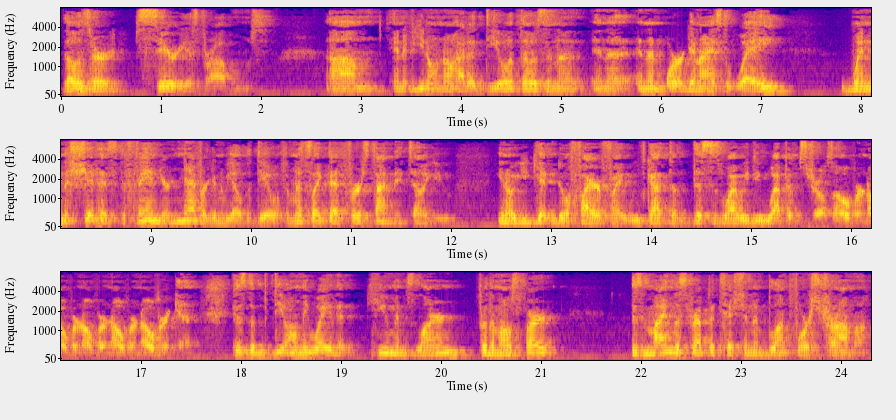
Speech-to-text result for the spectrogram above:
those are serious problems. Um, and if you don't know how to deal with those in a in a in an organized way, when the shit hits the fan, you're never going to be able to deal with them. It's like that first time they tell you, you know, you get into a firefight. We've got the this is why we do weapons drills over and over and over and over and over again. Because the the only way that humans learn, for the most part, is mindless repetition and blunt force trauma.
